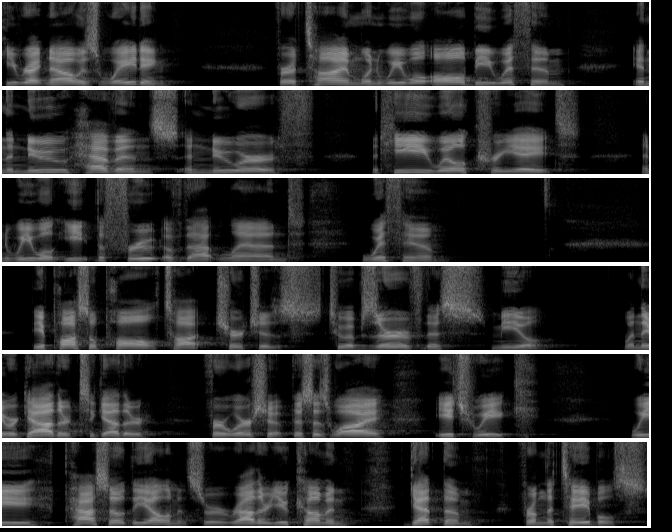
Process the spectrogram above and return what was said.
He right now is waiting for a time when we will all be with Him in the new heavens and new earth that He will create, and we will eat the fruit of that land with him. The Apostle Paul taught churches to observe this meal when they were gathered together for worship. This is why each week we pass out the elements, or rather, you come and get them from the tables,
